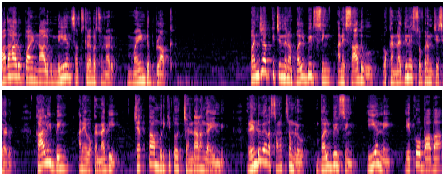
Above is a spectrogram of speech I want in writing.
పదహారు పాయింట్ నాలుగు మిలియన్ సబ్స్క్రైబర్స్ ఉన్నారు. Mind block. పంజాబ్కి చెందిన బల్బీర్ సింగ్ అనే సాధువు ఒక నదిని శుభ్రం చేశాడు. కాళీబెయిన్ అనే ఒక నది చెత్త మురికితో చండాలంగా అయింది. రెండు వేల సంవత్సరంలో బల్బీర్ సింగ్ ఈయన్నే ఎకో బాబా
